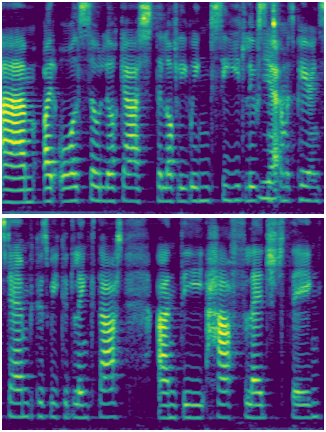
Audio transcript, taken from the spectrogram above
Um, I'd also look at the lovely winged seed loosens Yeah. from its parent stem because we could link that, and the half-fledged thing.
